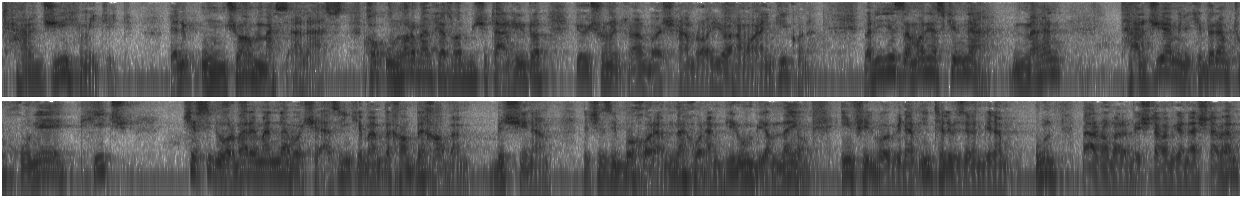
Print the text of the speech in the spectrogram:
ترجیح می‌دید. یعنی اونجا مسئله است. خب اونها رو برخی از میشه تغییر داد یا ایشون می‌تونن باش همراهی و هماهنگی کنن. ولی یه زمانی هست که نه. من ترجیحم اینه که برم تو خونه هیچ کسی دوربر من نباشه. از اینکه من بخوام بخوابم بشینم یه چیزی بخورم نخورم بیرون بیام نیام این فیلم رو ببینم این تلویزیون ببینم اون برنامه رو بشنوم یا نشنوم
